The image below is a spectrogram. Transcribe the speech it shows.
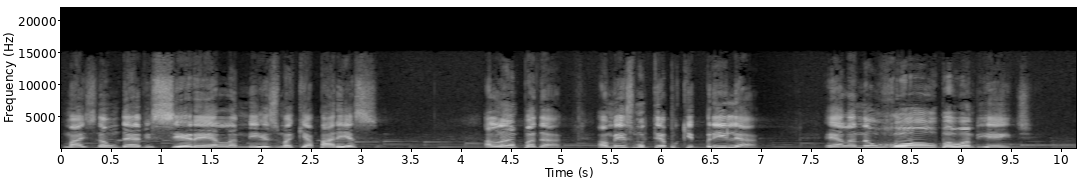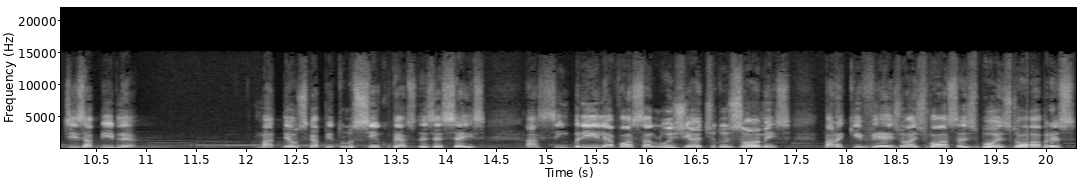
mas não deve ser ela mesma que apareça. A lâmpada, ao mesmo tempo que brilha, ela não rouba o ambiente. Diz a Bíblia, Mateus capítulo 5, verso 16: Assim brilha a vossa luz diante dos homens, para que vejam as vossas boas obras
